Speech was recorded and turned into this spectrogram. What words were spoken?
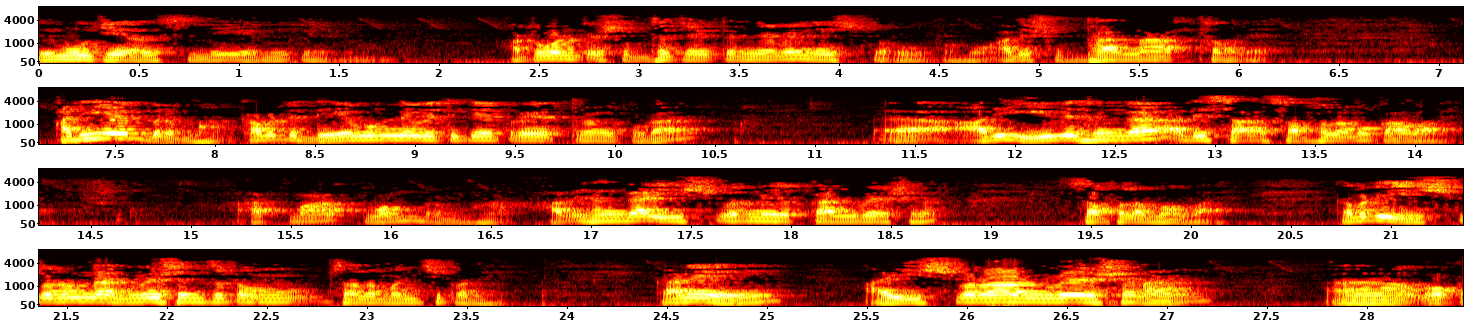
రిమూవ్ చేయాల్సింది ఏమీ లేదు. అటువంటి శుద్ధ చైతన్యమే నీ స్వరూపము. అది శుద్ధ అన్న అర్థం అదే. అది ఏ బ్రహ్మ. కాబట్టి దేవుణ్ణి వెతికే ప్రయత్నం కూడా అది ఈ విధంగా అది స- సఫలము కావాలి. ఆత్మాత్మం బ్రహ్మ. ఆ విధంగా ఈశ్వరుని యొక్క అన్వేషణ సఫలం అవ్వాలి కాబట్టి ఈశ్వరుణ్ణి అన్వేషించటం చాలా మంచి పని. కానీ ఆ ఈశ్వరాన్వేషణ ఒక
